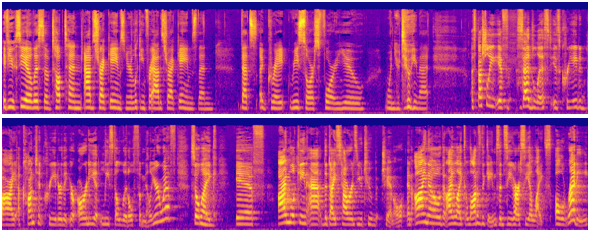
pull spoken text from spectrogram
if you see a list of top 10 abstract games and you're looking for abstract games, then that's a great resource for you when you're doing that. Especially if said list is created by a content creator that you're already at least a little familiar with. So, hmm. like, if I'm looking at the Dice Towers YouTube channel, and I know that I like a lot of the games that Zee Garcia likes already,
